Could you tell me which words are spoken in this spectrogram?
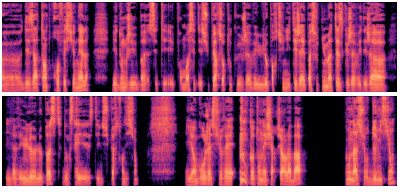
euh, des attentes professionnelles. Et donc, j'ai, bah, c'était pour moi, c'était super, surtout que j'avais eu l'opportunité. J'avais pas soutenu ma thèse, que j'avais déjà, mmh. j'avais eu le, poste, donc c'était, c'était une super transition. Et en gros, j'assurais quand on est chercheur là-bas, on assure deux missions.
